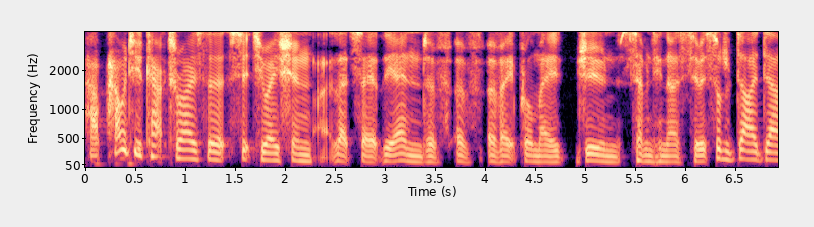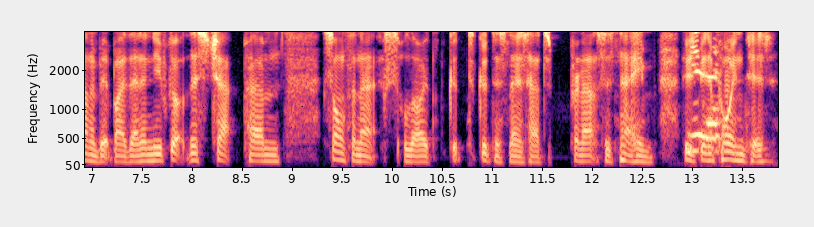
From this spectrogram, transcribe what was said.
how how would you characterize the situation? Uh, let's say at the end of, of, of April, May, June, seventeen ninety two. It sort of died down a bit by then, and you've got this chap um, although I, good, goodness knows how to pronounce his name, who's yeah. been appointed.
